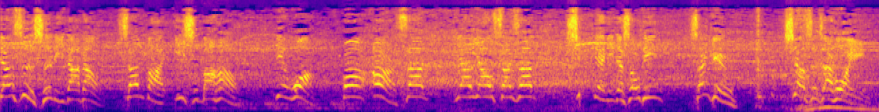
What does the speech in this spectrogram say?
江市十里大道三百一十八号，电话八二三幺幺三三。谢谢你的收听，Thank you，下次再会。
